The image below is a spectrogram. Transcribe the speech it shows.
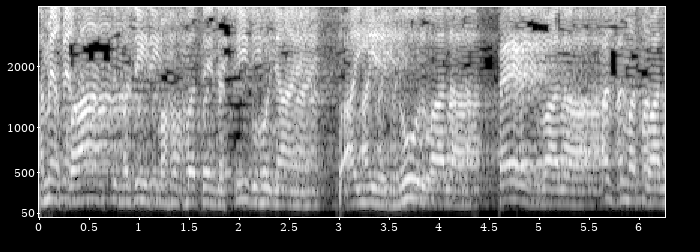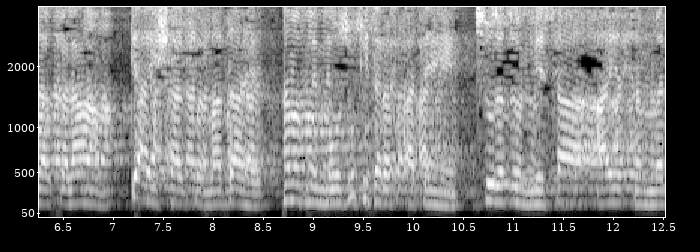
ہمیں قرآن سے مزید محبتیں نصیب ہو جائیں۔ تو آئیے نور والا، فیض والا، عظمت والا کلام کیا اشار فرماتا ہے۔ ہم اپنے موضوع کی طرف آتے ہیں۔ سورت النساء، آیت نمبر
